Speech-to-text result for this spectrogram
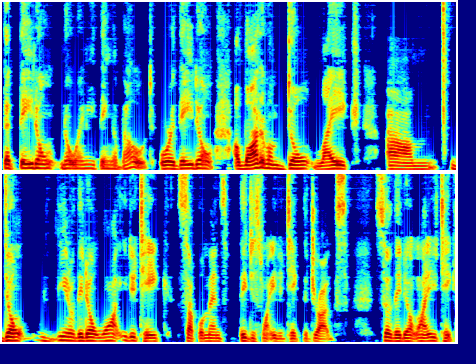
that they don't know anything about or they don't, a lot of them don't like, um, don't, you know, they don't want you to take supplements. They just want you to take the drugs. So they don't want you to take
